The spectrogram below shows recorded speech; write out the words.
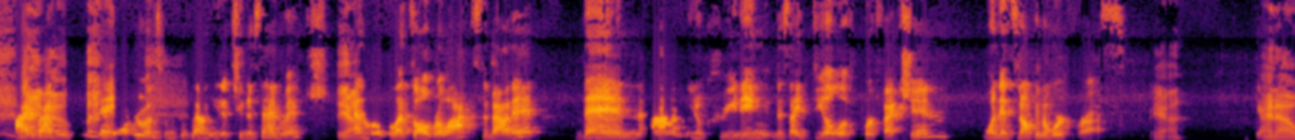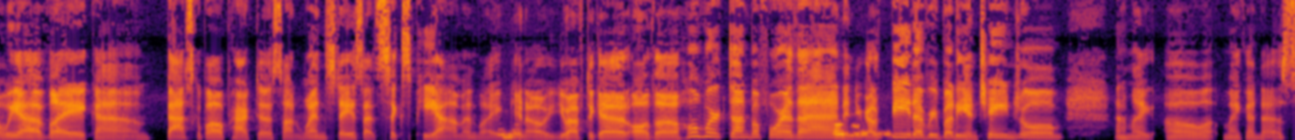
I'd rather say everyone's going to sit down and eat a tuna sandwich yeah. and like, let's all relax about it than, mm-hmm. um, you know, creating this ideal of perfection when it's not going to work for us. Yeah. Yeah. I know we have like um, basketball practice on Wednesdays at 6 p.m. And like, mm-hmm. you know, you have to get all the homework done before then totally. and you got to feed everybody and change them. And I'm like, oh my goodness.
